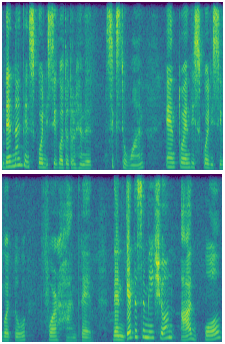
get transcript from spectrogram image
Then 19 squared is equal to 361. And 20 squared is equal to 400. Then get the summation, add all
